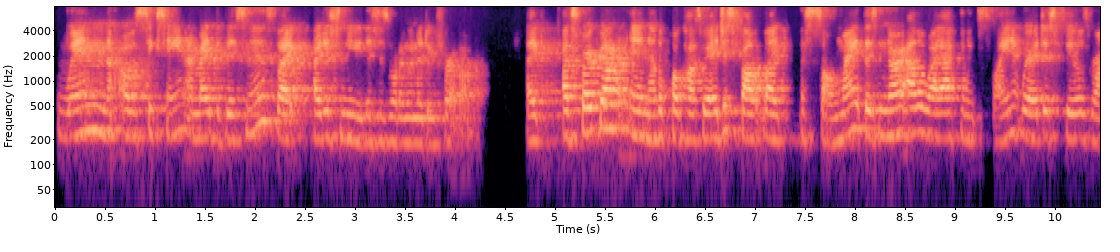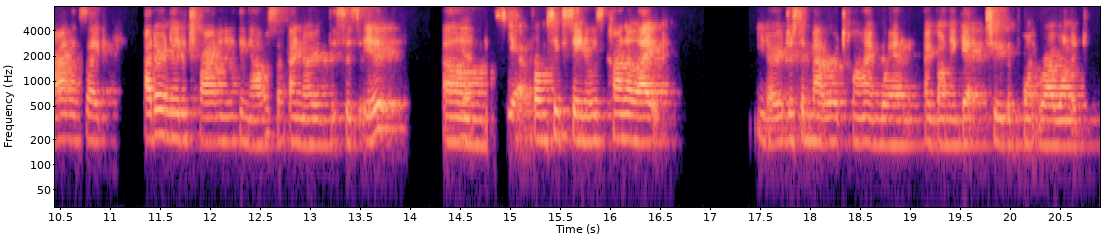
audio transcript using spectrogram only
when I was 16, I made the business, like I just knew this is what I'm going to do forever. Like I've spoke about in another podcast where it just felt like a soulmate. There's no other way I can explain it where it just feels right. And it's like, I don't need to try anything else. Like I know this is it. Um, yeah. yeah, from 16, it was kind of like, you know, just a matter of time when I'm going to get to the point where I wanted to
